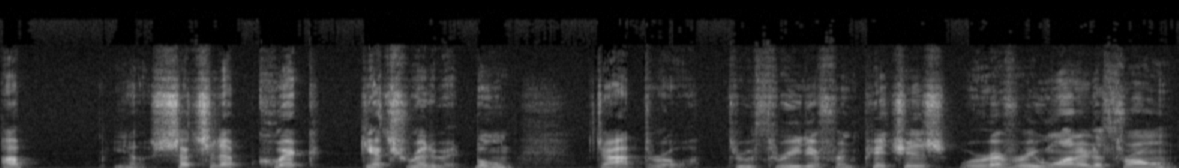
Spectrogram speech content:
up, you know, sets it up quick, gets rid of it. Boom dot thrower, threw three different pitches wherever he wanted to throw them.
